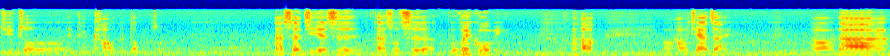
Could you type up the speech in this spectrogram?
去做一个烤的动作。那神奇的是，大叔吃了不会过敏，哈哈，哦，好加在，哦，那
